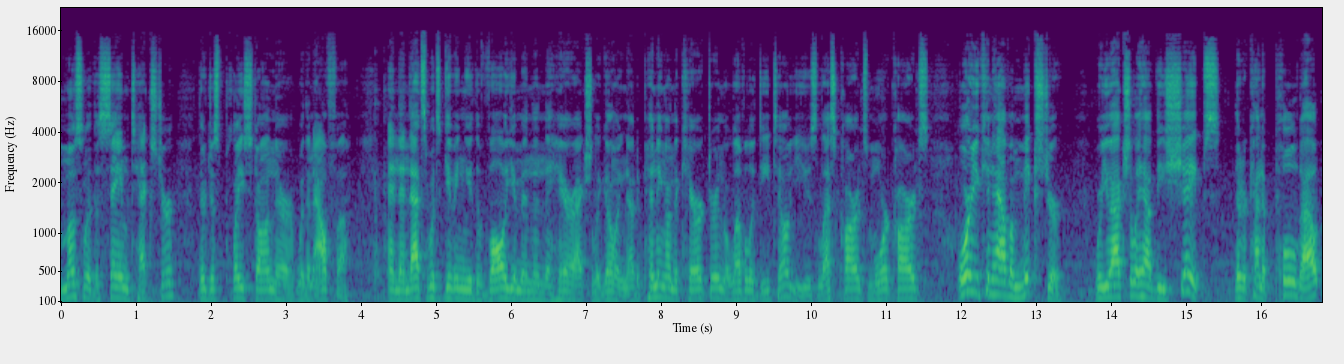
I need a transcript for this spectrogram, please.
mostly the same texture. They're just placed on there with an alpha. And then that's what's giving you the volume and then the hair actually going. Now, depending on the character and the level of detail, you use less cards, more cards, or you can have a mixture where you actually have these shapes that are kind of pulled out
